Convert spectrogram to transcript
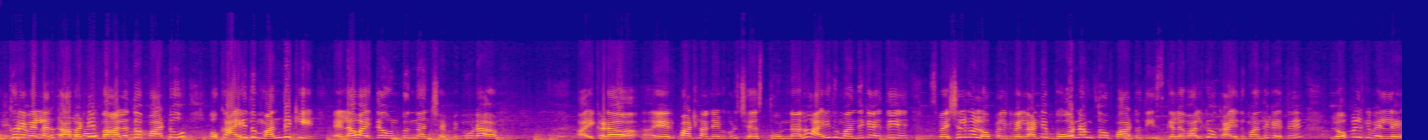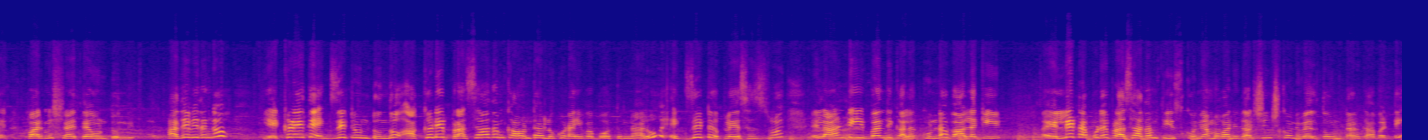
ఒక్కరే వెళ్ళరు కాబట్టి వాళ్ళతో పాటు ఒక ఐదు మందికి ఎలా అయితే ఉంటుందని చెప్పి కూడా ఇక్కడ ఏర్పాట్లు అనేవి కూడా చేస్తూ ఉన్నారు. ఐదు మందికి అయితే స్పెషల్గా లోపలికి వెళ్ళాలి. అంటే బోనంతో పాటు తీసుకెళ్ళే వాళ్ళకి ఒక ఐదు మందికి అయితే లోపలికి వెళ్ళే పర్మిషన్ అయితే ఉంటుంది. అదేవిధంగా ఎక్కడైతే ఎగ్జిట్ ఉంటుందో అక్కడే ప్రసాదం కౌంటర్లు కూడా ఇవ్వబోతున్నారు. ఎగ్జిట్ ప్లేసెస్లో ఎలాంటి ఇబ్బంది కలగకుండా వాళ్ళకి వెళ్ళేటప్పుడే ప్రసాదం తీసుకొని అమ్మవారిని దర్శించుకొని వెళ్తూ ఉంటారు కాబట్టి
